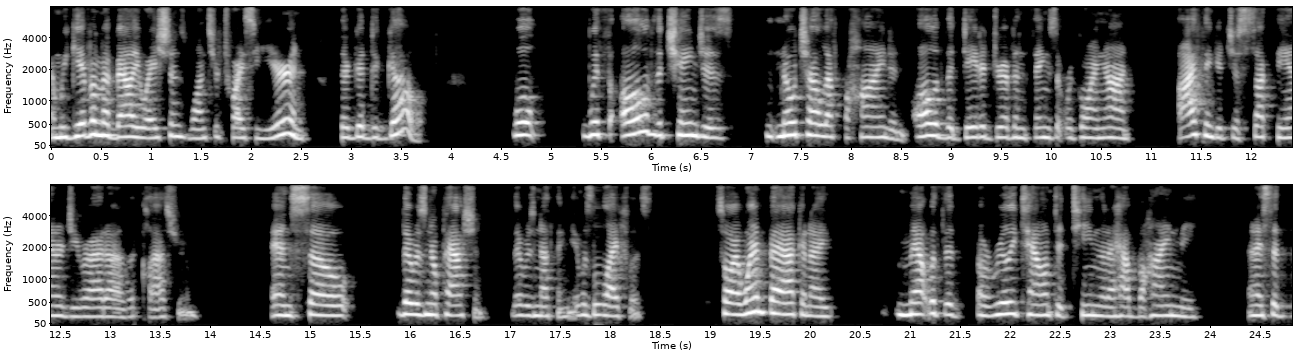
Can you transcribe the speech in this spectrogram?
And we give them evaluations once or twice a year and they're good to go. Well, with all of the changes, No Child Left Behind, and all of the data driven things that were going on, I think it just sucked the energy right out of the classroom. And so there was no passion, there was nothing, it was lifeless. So I went back and I met with a, a really talented team that I have behind me. And I said,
